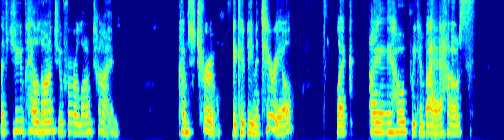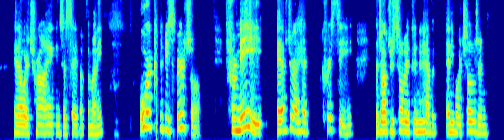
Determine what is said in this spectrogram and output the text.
that you've held on to for a long time comes true. It could be material, like I hope we can buy a house. You know, we're trying to save up the money, or it could be spiritual. For me, after I had Chrissy, the doctors told me I couldn't have any more children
